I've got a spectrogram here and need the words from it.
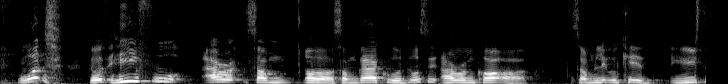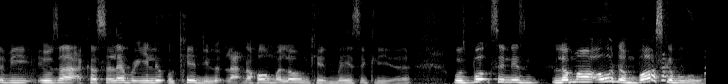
What? He fought Aaron, some oh some guy called what's it Aaron Carter, some little kid. He used to be. He was like a celebrity little kid. He looked like the Home Alone kid, basically. Yeah, was boxing his Lamar Odom basketball.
